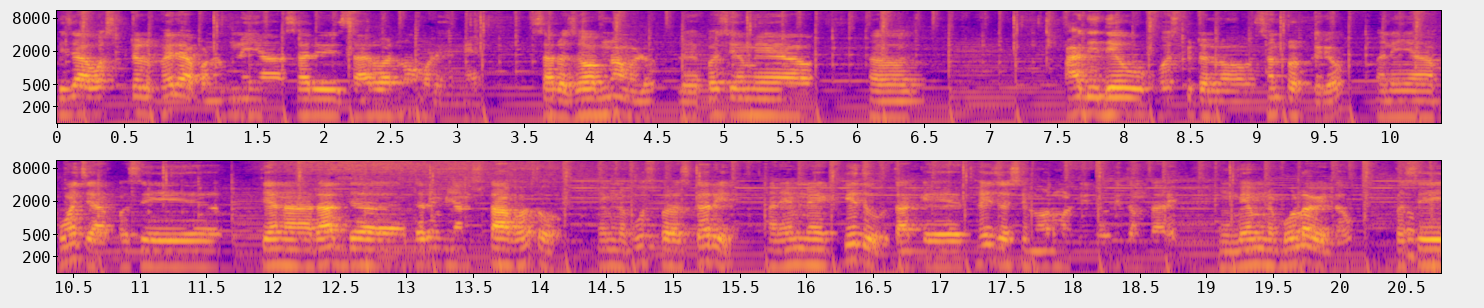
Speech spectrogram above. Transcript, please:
બીજા હોસ્પિટલ ફર્યા પણ અમને અહીંયા સારી સારવાર ન મળે અને સારો જવાબ ન મળ્યો. એટલે પછી અમે આદિદેવ હોસ્પિટલનો સંપર્ક કર્યો અને અહીંયા પહોંચ્યા. પછી ત્યાંના રાત દરમિયાન સ્ટાફ હતો એમને પૂછપરછ કરી અને એમને કીધું તાકે થઈ જશે નોર્મલ ડિલિવરી તમ તારે. હું મેમને બોલાવી લઉં. પછી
